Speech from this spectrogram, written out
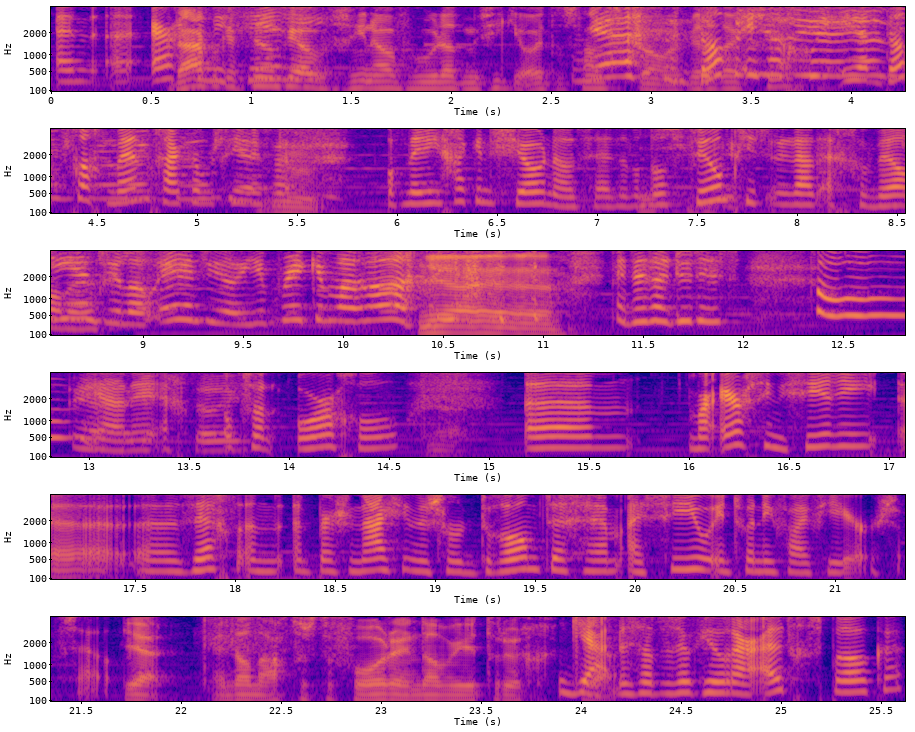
en eh, ergens Daar in heb ik een filmpje serie- over gezien over hoe dat muziekje ooit tot stand Ja, is gekomen. Dat ook is een goede. Ja, dat dat fragment ga ik er misschien even. Of nee, die ga ik in de show notes zetten. Want dat filmpje is inderdaad echt geweldig. Angelo, Angelo, you're breaking my heart. Ja, ja, ja. En then I do this. Ja, nee, echt sorry. op zo'n orgel. Ehm, maar ergens in die serie eh, eh, zegt een, een personage in een soort droom tegen hem... I see you in 25 years of zo. ja, en dan achterstevoren en dan weer terug. Ja, dus dat is ook heel raar uitgesproken.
